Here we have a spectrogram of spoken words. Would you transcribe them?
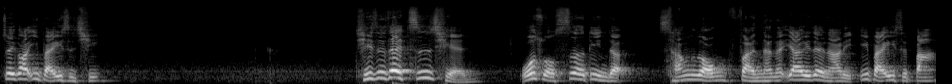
最高一百一十七。其实，在之前我所设定的长荣反弹的压力在哪里？一百一十八。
